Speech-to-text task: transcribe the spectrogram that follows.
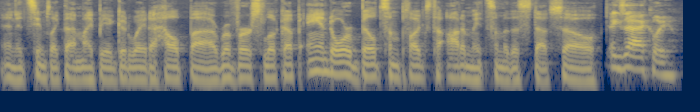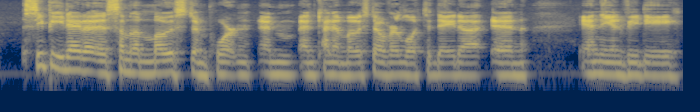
and it seems like that might be a good way to help uh, reverse lookup and or build some plugs to automate some of this stuff. So Exactly. CPE data is some of the most important and and kind of most overlooked data in in the NVD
